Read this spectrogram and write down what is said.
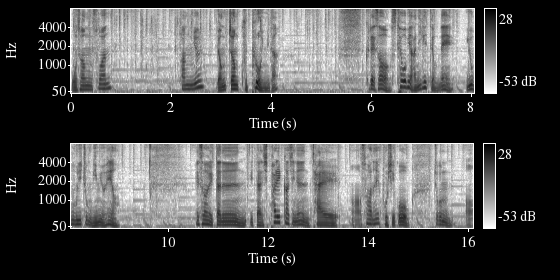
5성 소환 확률 0.9%입니다. 그래서 스텝업이 아니기 때문에 이 부분이 좀 미묘해요. 그래서 일단은 일단 18일까지는 잘 어, 소환해 보시고 조금 어,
